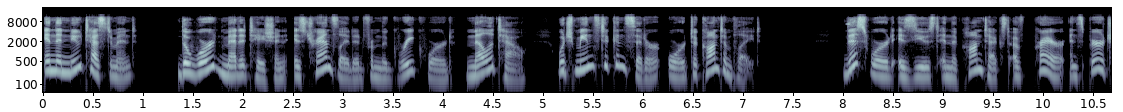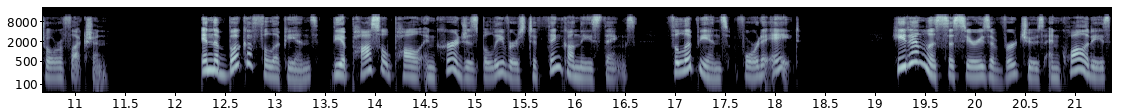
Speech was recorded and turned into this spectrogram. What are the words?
In the New Testament, the word meditation is translated from the Greek word meletao, which means to consider or to contemplate. This word is used in the context of prayer and spiritual reflection. In the book of Philippians, the Apostle Paul encourages believers to think on these things, Philippians 4 8. He then lists a series of virtues and qualities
